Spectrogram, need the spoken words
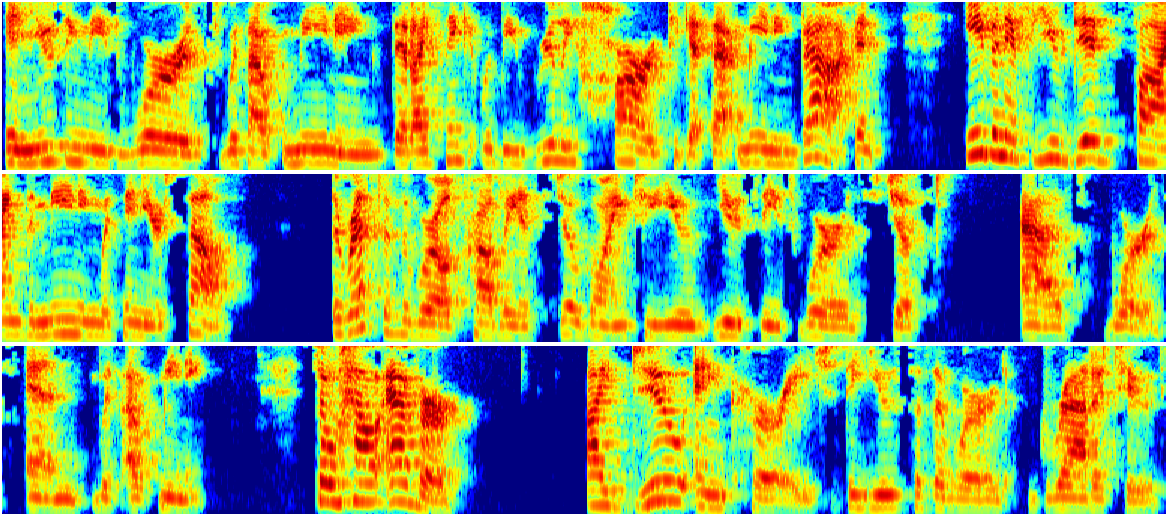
in using these words without meaning that I think it would be really hard to get that meaning back. And even if you did find the meaning within yourself, the rest of the world probably is still going to use these words just as words and without meaning. So, however, I do encourage the use of the word gratitude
